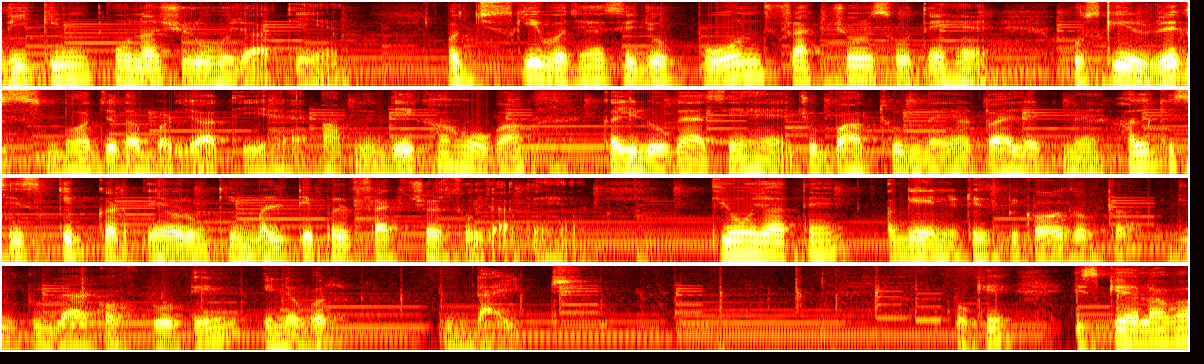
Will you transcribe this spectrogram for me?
वीकिंग होना शुरू हो जाती हैं। और जिसकी वजह से जो बोन फ्रैक्चर्स होते हैं, उसकी रिस्क बहुत ज़्यादा बढ़ जाती है। आपने देखा होगा, कई लोग ऐसे हैं जो बाथरूम में या टॉयलेट में हल्की सी स्किप करते हैं और उनकी मल्टीपल फ्रैक्चर्स हो जाते हैं। क्यों हो जाते हैं? Again it is because of the due to lack of protein in our diet okay इसके अलावा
